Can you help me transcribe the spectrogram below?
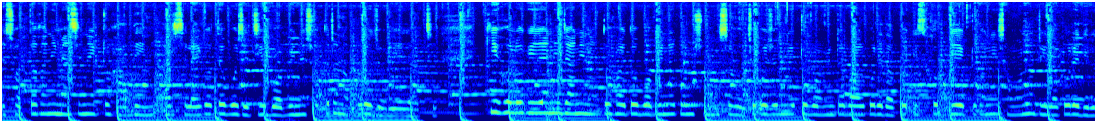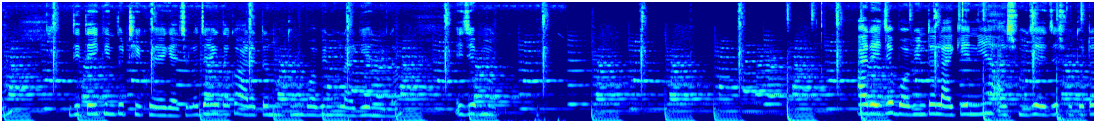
এই সপ্তাহখানি মেশিনে একটু হাত দিইনি। আর সেলাই করতে বসেছি, ববিনের সত্যটা না পুরো জড়িয়ে যাচ্ছে। কি হলো কি জানি জানি না, তো হয়তো ববিনের কোনো সমস্যা হচ্ছে। ওই জন্য একটু ববিনটা বার করে দেখো স্কোপ দিয়ে একটুখানি সামান্য ঢিলা করে দিলাম। দিতেই কিন্তু ঠিক হয়ে গেছিল। যাই দেখো আর একটা নতুন ববিনও লাগিয়ে নিলাম। এই যে আর এই যে ববিনটা লাগিয়ে নিয়ে আর সোজে এই যে সুতোটা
